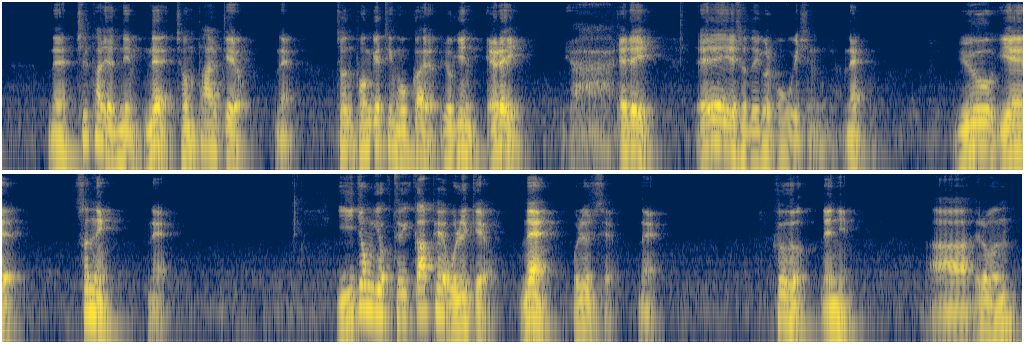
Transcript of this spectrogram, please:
네, 78년님, 네, 전파할게요. 네. 전 번개팅 못 가요. 여긴 LA. 야 LA. LA에서도 이걸 보고 계시는군요. 네. 유예선님, 네. 이종 격 투기 카페에 올릴게요. 네, 올려주세요. 네. 흐흐, 네님. 아, 여러분,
